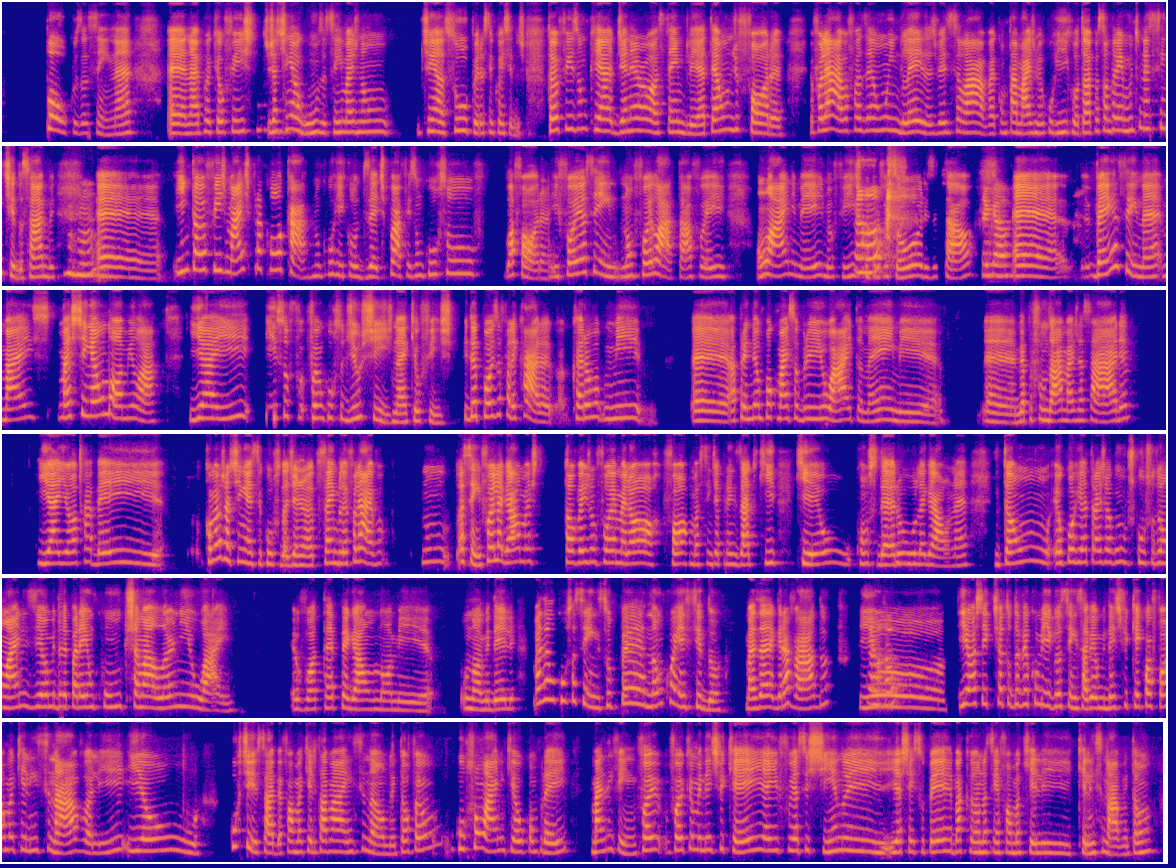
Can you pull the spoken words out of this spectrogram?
poucos, assim, né? É, na época que eu fiz, já tinha alguns, assim, mas não tinha super, assim, conhecidos. Então eu fiz um que é a General Assembly, até um de fora. Eu falei, ah, vou fazer um em inglês, às vezes, sei lá, vai contar mais meu currículo. Eu tava pensando também muito nesse sentido, sabe? Uhum. É... Então eu fiz mais para colocar no currículo, dizer, tipo, ah, fiz um curso lá fora. E foi assim, não foi lá, tá? Foi online mesmo, eu fiz uhum. com professores e tal. Legal. É, bem assim, né? Mas, mas tinha um nome lá. E aí, isso foi um curso de UX, né, que eu fiz. E depois eu falei, cara, quero me é, aprender um pouco mais sobre UI também, me, é, me aprofundar mais nessa área. E aí eu acabei. Como eu já tinha esse curso da General Assembly, eu falei, ah, eu vou, não, assim, foi legal, mas talvez não foi a melhor forma assim de aprendizado que, que eu considero legal, né? Então, eu corri atrás de alguns cursos online e eu me deparei com um que chama Learn UI. Eu vou até pegar um nome, o nome dele, mas é um curso assim super não conhecido, mas é gravado. E, uhum. eu, e eu achei que tinha tudo a ver comigo, assim, sabe? Eu me identifiquei com a forma que ele ensinava ali e eu curti, sabe? A forma que ele estava ensinando. Então, foi um curso online que eu comprei mas, enfim, foi, foi o que eu me identifiquei e aí fui assistindo e, e, achei super bacana, assim, a forma que ele, que ele ensinava. Então,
